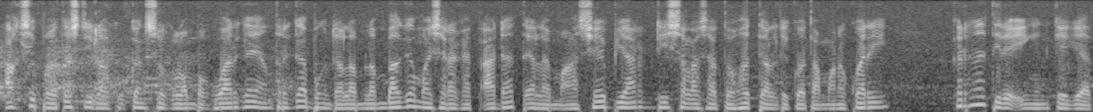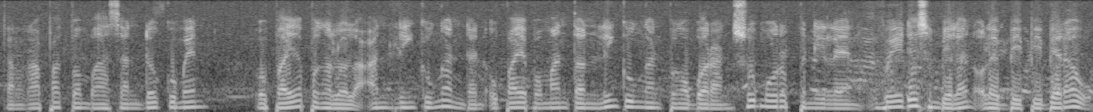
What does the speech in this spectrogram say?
Aksi protes dilakukan sekelompok warga yang tergabung dalam lembaga masyarakat adat LMA Sebiar di salah satu hotel di kota Manokwari karena tidak ingin kegiatan rapat pembahasan dokumen, upaya pengelolaan lingkungan dan upaya pemantauan lingkungan pengoboran sumur penilaian WD9 oleh BP Berau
